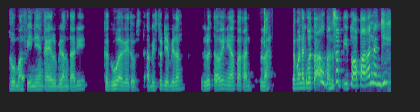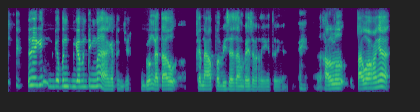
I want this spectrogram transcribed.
rumah Vini yang kayak lu bilang tadi ke gua gitu. Habis itu dia bilang, "Lu tahu ini apa kan?" Lah, lah mana gue tahu bangsat itu apaan anjing? Lagi nggak penting nggak penting banget anjir. Gue nggak tahu kenapa bisa sampai seperti itu ya. Eh, kalau lu tahu orangnya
